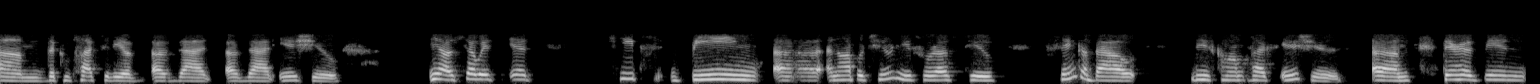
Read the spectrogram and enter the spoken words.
um, the complexity of, of that of that issue. Yeah, so it it keeps being uh, an opportunity for us to think about these complex issues. Um, there have been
